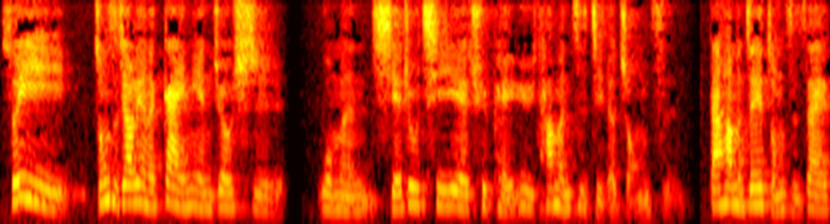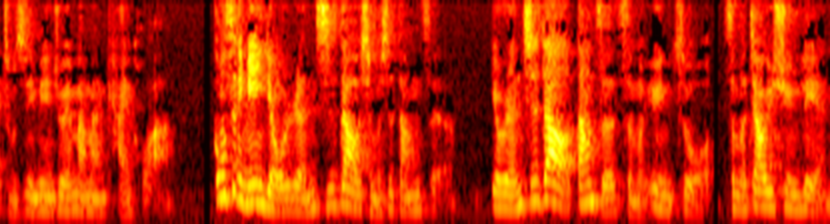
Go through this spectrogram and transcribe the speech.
所以，种子教练的概念就是我们协助企业去培育他们自己的种子，但他们这些种子在组织里面就会慢慢开花。公司里面有人知道什么是当责，有人知道当责怎么运作，怎么教育训练，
